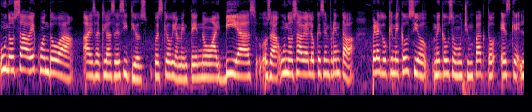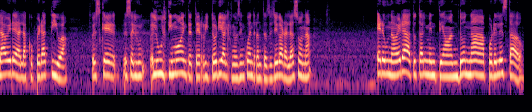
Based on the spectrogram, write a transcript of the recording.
uno sabe cuando va a esa clase de sitios, pues que obviamente no hay vías, o sea, uno sabe a lo que se enfrentaba, pero algo que me causó, me causó mucho impacto es que la vereda, la cooperativa, pues que es el, el último ente territorial que nos encuentra antes de llegar a la zona, era una vereda totalmente abandonada por el Estado.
